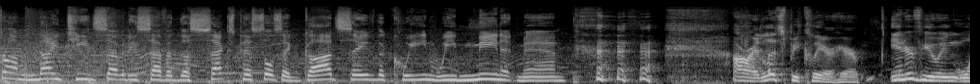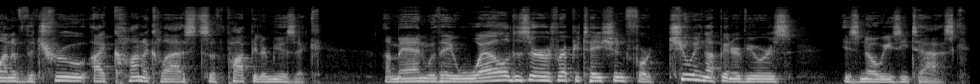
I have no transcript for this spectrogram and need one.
From 1977, the Sex Pistols and God Save the Queen. We mean it, man. All right, let's be clear here. Interviewing one of the true iconoclasts of popular music, a man with a well deserved reputation for chewing up interviewers, is no easy task.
